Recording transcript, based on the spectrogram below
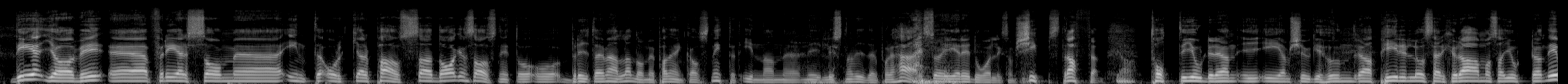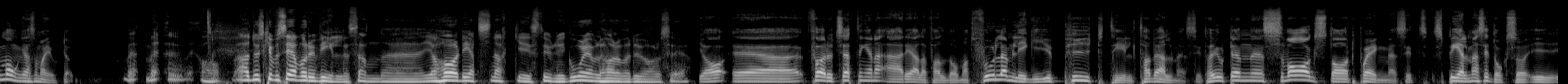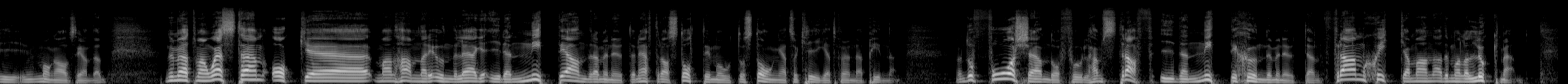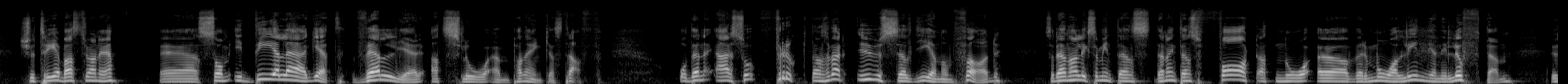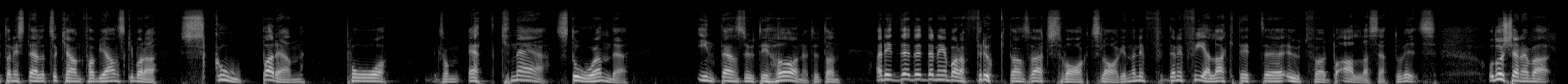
Det gör vi. Eh, för er som eh, inte orkar pausa dagens avsnitt och, och bryta emellan då med Panenka-avsnittet innan eh, ni lyssnar vidare på det här så är det då liksom chipstraffen. Ja. Totti gjorde den i EM 2000, Pirlo, Sergio Ramos har gjort den, det är många som har gjort den. Men, men, ja. Du ska få säga vad du vill sen. Eh, jag hörde ert snack i studion igår, jag vill höra vad du har att säga. Ja, eh, förutsättningarna är i alla fall de att Fulham ligger ju pyrt till tabellmässigt. Har gjort en eh, svag start poängmässigt, spelmässigt också i, i, i många avseenden. Nu möter man West Ham och eh, man hamnar i underläge i den 92 minuten efter att ha stått emot och stångats och krigat för den där pinnen. Men då får sen då Fulham straff i den 97 minuten. Fram skickar man Ademola Luckman, 23 bast tror jag han är, eh, som i det läget väljer att slå en Panenka-straff. Och den är så fruktansvärt uselt genomförd så den har liksom inte ens, den har inte ens fart att nå över mållinjen i luften utan istället så kan Fabianski bara skopa den på liksom ett knä stående, inte ens ute i hörnet utan ja, det, det, den är bara fruktansvärt svagt slagen, den är, den är felaktigt eh, utförd på alla sätt och vis. Och då känner jag bara,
